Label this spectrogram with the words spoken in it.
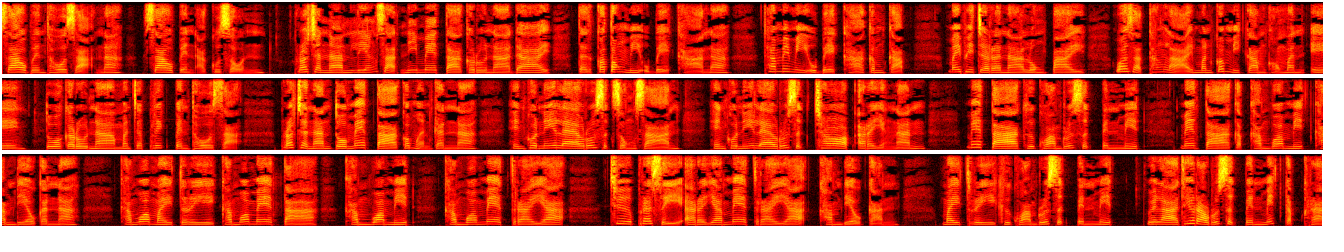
เศร้าเป็นโทสะนะ เศร้าเป็นอกุศล เพราะฉะนั้นเลี้ยงสัตว์นี่เมตตากรุณาได้ แต่ก็ต้องมีอุเบกขานะ ถ้าไม่มีอุเบกขากำกับไม่พิจารณาลงไป ว่าสัตว์ทั้งหลายมันก็มีกรรมของมันเอง ตัวกรุณามันจะพลิกเป็นโทสะ เพราะฉะนั้นตัวเมตตาก็เหมือนกันนะ เห็นคนนี้แล้วรู้สึกสงสาร เห็นคนนี้แล้วรู้สึกชอบอะไรอย่างนั้น เมตตาคือความรู้สึกเป็นมิตร เมตตากับคำว่ามิตรคำเดียวกันนะคำว่าไมตรีคำว่าเมตตาคำว่ามิตรคำว่าเมตรายะ ชื่อพระศรีอรยเมตรายะคำเดียวกัน ไมตรีคือความรู้สึกเป็นมิตร เวลาที่เรารู้สึกเป็นมิตรกับใคร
